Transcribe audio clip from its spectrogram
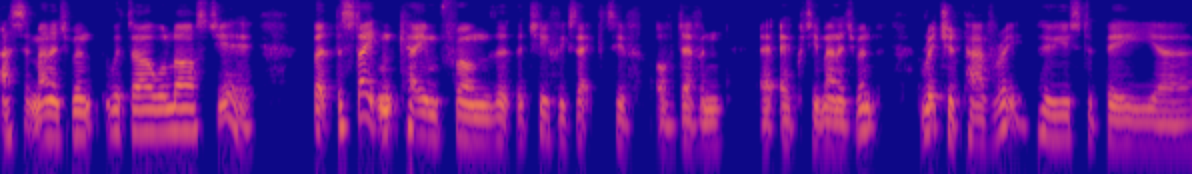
Asset Management with Darwall last year. But the statement came from the, the chief executive of Devon Equity Management, Richard Pavry, who used to be uh,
